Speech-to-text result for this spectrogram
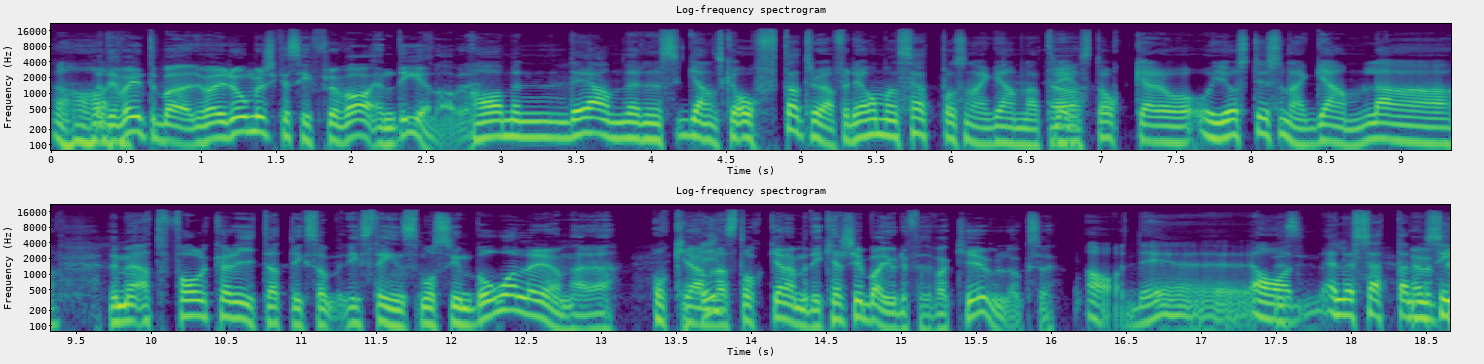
Ja, det var inte bara, det var ju romerska siffror var en del av det. Ja, men det används ganska ofta tror jag, för det har man sett på sådana här gamla trästockar och, och just i sådana här gamla... Det med att folk har ritat, liksom, ristat in små symboler i de här Okej. gamla stockarna. Men det kanske bara gjorde för att det var kul också. Ja, det, ja eller sätta Ja, men sitt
